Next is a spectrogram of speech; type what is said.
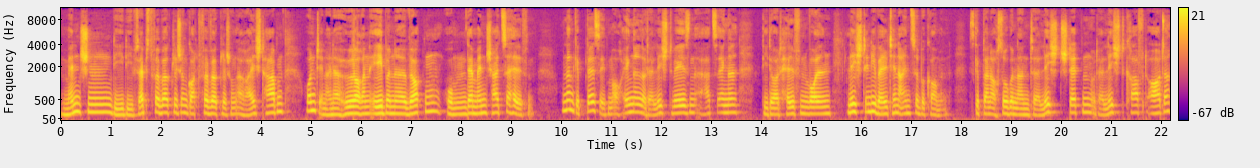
Menschen, die die Selbstverwirklichung, Gottverwirklichung erreicht haben und in einer höheren Ebene wirken, um der Menschheit zu helfen. Und dann gibt es eben auch Engel oder Lichtwesen, Erzengel, die dort helfen wollen, Licht in die Welt hineinzubekommen. Es gibt dann auch sogenannte Lichtstätten oder Lichtkraftorte,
